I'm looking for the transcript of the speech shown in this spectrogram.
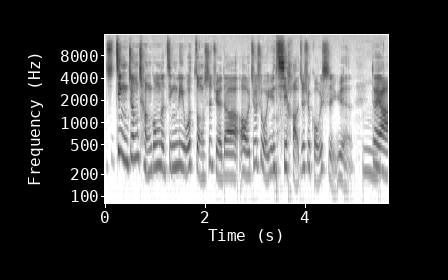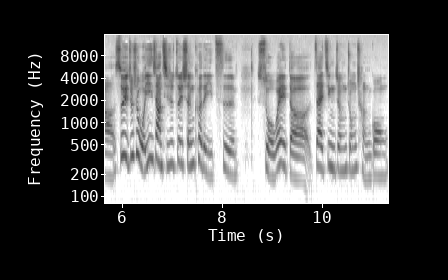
竞争成功的经历，我总是觉得哦，就是我运气好，就是狗屎运。嗯。对啊，所以就是我印象其实最深刻的一次。所谓的在竞争中成功，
